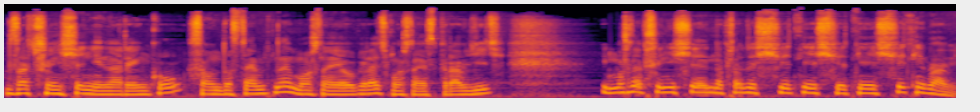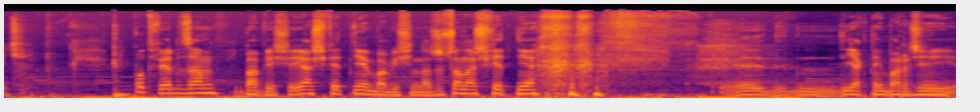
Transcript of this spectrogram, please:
zatrzęsienie na rynku, są dostępne, można je ograć, można je sprawdzić i można przy nich się naprawdę świetnie, świetnie, świetnie bawić. Potwierdzam, bawię się ja świetnie, bawi się narzeczona świetnie. Jak najbardziej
